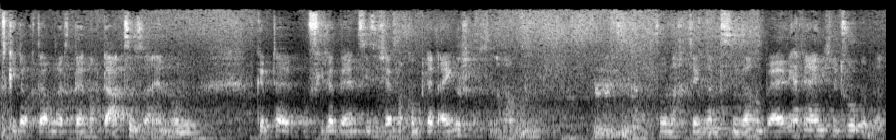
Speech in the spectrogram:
es geht auch darum, als Band noch da zu sein und es gibt halt auch viele Bands, die sich einfach komplett eingeschlossen haben. So nach den ganzen Sachen, weil wir hatten ja eigentlich eine Tour geplant.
